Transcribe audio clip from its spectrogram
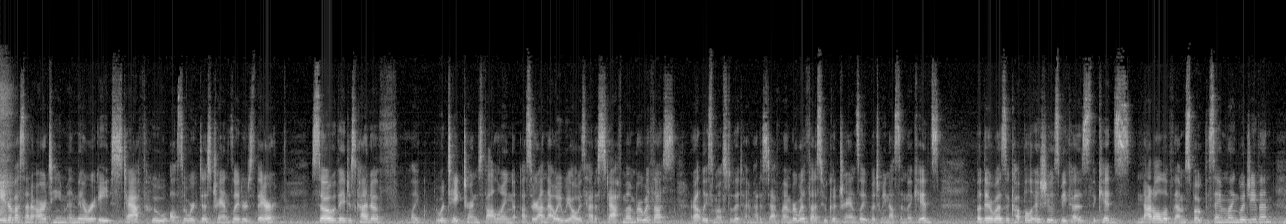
eight of us on our team, and there were eight staff who also worked as translators there. So they just kind of like would take turns following us around. That way, we always had a staff member with us, or at least most of the time had a staff member with us who could translate between us and the kids. But there was a couple issues because the kids, not all of them spoke the same language even. Mm-hmm.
